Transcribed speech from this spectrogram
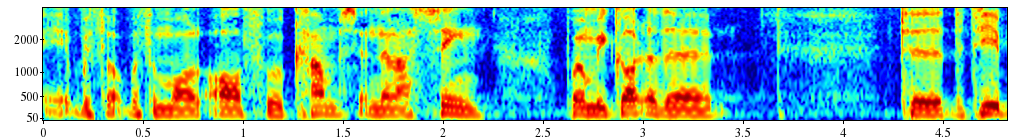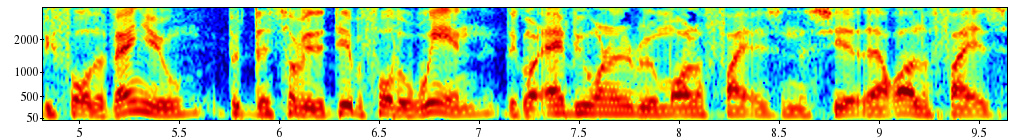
eh, with with them all, all through camps. And then I seen when we got to the to the day before the venue, but the, sorry, the day before the win, they got everyone in the room, all the fighters, and they see all the fighters.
